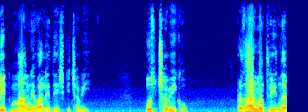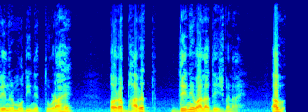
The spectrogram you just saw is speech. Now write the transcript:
एक मांगने वाले देश की छवि, उस छवि को प्रधानमंत्री नरेंद्र मोदी ने तोड़ा है और अब भारत देने वाला देश बना है। अब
